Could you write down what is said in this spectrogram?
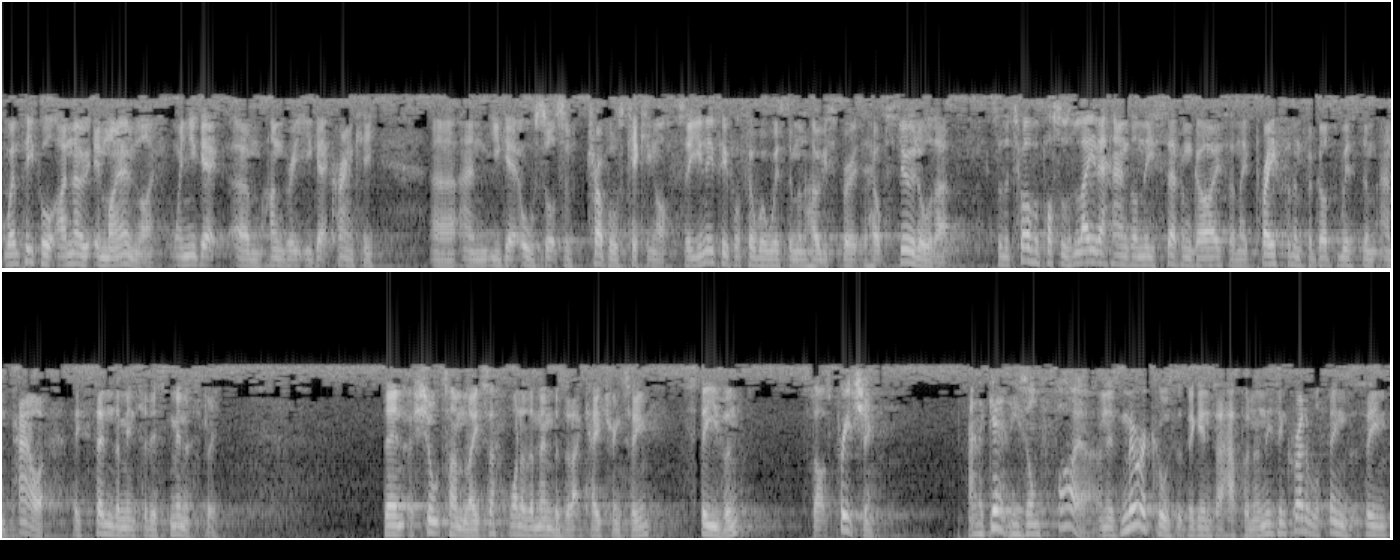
When people, I know in my own life, when you get um, hungry, you get cranky, uh, and you get all sorts of troubles kicking off. So you need people filled with wisdom and the Holy Spirit to help steward all that. So the 12 apostles lay their hands on these seven guys and they pray for them for God's wisdom and power. They send them into this ministry. Then, a short time later, one of the members of that catering team, Stephen, starts preaching. And again, he's on fire, and there's miracles that begin to happen, and these incredible things that seem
